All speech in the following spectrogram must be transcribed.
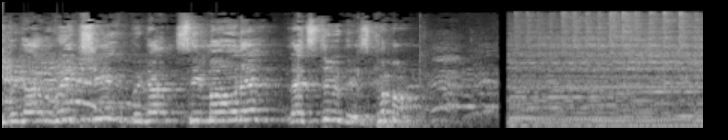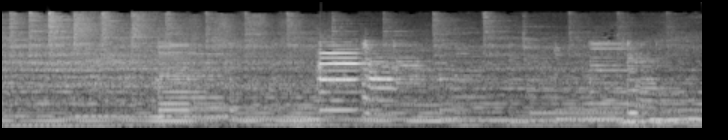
So we got Richie, we got Simone. Let's do this. Come on. Yeah.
